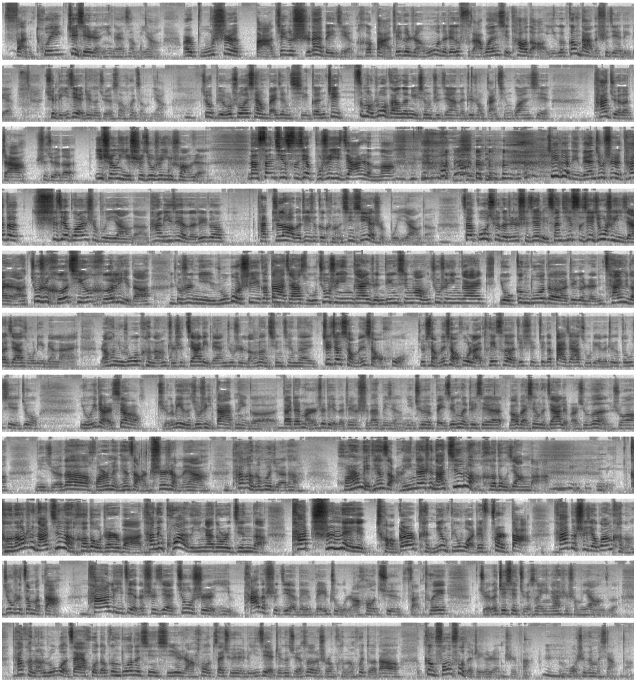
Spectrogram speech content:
反推这些人应该怎么样，而不是把这个时代背景和把这个人物的这个复杂关系套到一个更大的世界里边去理解这个角色会怎么样。就比如说像白景琦跟这这么若干个女性之间的这种感情关系，他觉得渣是觉得一生一世就是一双人，那三妻四妾不是一家人吗？这个里边就是他的世界观是不一样的，他理解的这个。他知道的这些个可能信息也是不一样的。在过去的这个世界里，三妻四妾就是一家人啊，就是合情合理的。就是你如果是一个大家族，就是应该人丁兴旺，就是应该有更多的这个人参与到家族里边来。然后你如果可能只是家里边就是冷冷清清的，这叫小门小户，就小门小户来推测，就是这个大家族里的这个东西就。有一点像，举个例子，就是以大那个大宅门这里的这个时代背景，你去北京的这些老百姓的家里边去问说，你觉得皇上每天早上吃什么呀？他可能会觉得，皇上每天早上应该是拿金碗喝豆浆吧，可能是拿金碗喝豆汁儿吧。他那筷子应该都是金的，他吃那炒肝儿肯定比我这份儿大。他的世界观可能就是这么大。他理解的世界就是以他的世界为为主，然后去反推，觉得这些角色应该是什么样子。他可能如果在获得更多的信息，然后再去理解这个角色的时候，可能会得到更丰富的这个认知吧。嗯，我是这么想的。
